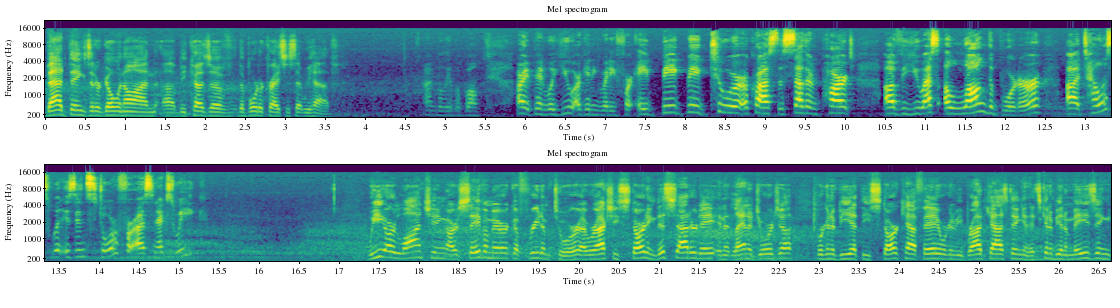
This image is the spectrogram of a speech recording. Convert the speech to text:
bad things that are going on uh, because of the border crisis that we have. Unbelievable. All right, Ben, well, you are getting ready for a big, big tour across the southern part of the U.S. along the border. Uh, tell us what is in store for us next week. We are launching our Save America Freedom Tour. Uh, we're actually starting this Saturday in Atlanta, Georgia. We're going to be at the Star Cafe. We're going to be broadcasting, and it's going to be an amazing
